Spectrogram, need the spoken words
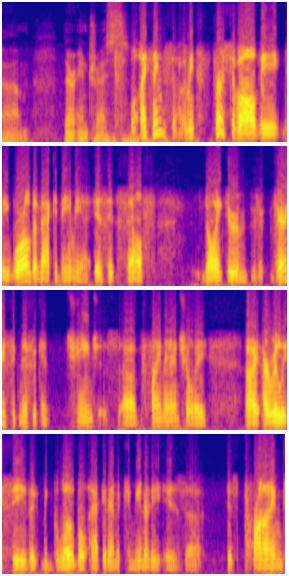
um, their interests. Well, I think so. I mean, first of all, the the world of academia is itself going through very significant changes uh, financially. I, I really see the, the global academic community is uh, is primed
